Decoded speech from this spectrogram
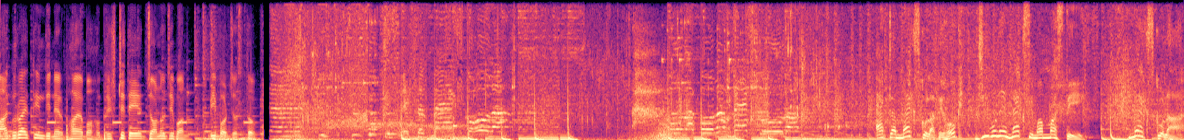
মাগুরায় তিন দিনের ভয়াবহ বৃষ্টিতে জনজীবন বিপর্যস্ত। একটা ম্যাক্স কোলাতে হোক জীবনে ম্যাক্সিমাম মাস্তি। ম্যাক্স কোলা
